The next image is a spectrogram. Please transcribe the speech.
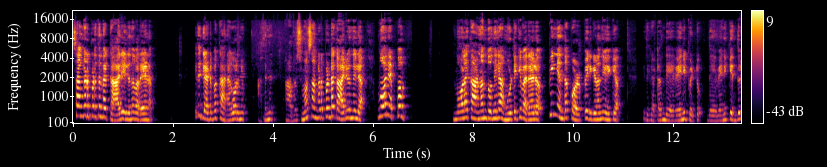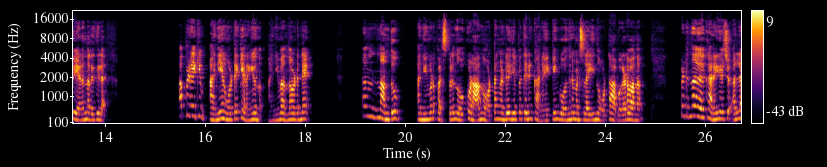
സങ്കടപ്പെടുത്തേണ്ട കാര്യമില്ലെന്ന് പറയണം. ഇത് കേട്ടപ്പോ കന പറഞ്ഞു അതിന് ആദർശമോ സങ്കടപ്പെടേണ്ട കാര്യമൊന്നുമില്ല. മോൻ എപ്പം മോളെ കാണണം തോന്നില്ല അങ്ങോട്ടേക്ക് വരാലോ. പിന്നെന്താ കുഴപ്പമിരിക്കണം എന്ന് ചോദിക്കാം. ഇത് കേട്ടോ ദേവേനി പെട്ടു. ദേവേനിക്ക് എന്ത് വേണമെന്ന് അറിയത്തില്ല. അപ്പോഴേക്കും അനി അങ്ങോട്ടേക്ക് ഇറങ്ങി വന്നു. അനി വന്ന ഉടനെ നന്ദു അനിയും കൂടെ പരസ്പരം നോക്കണം ആ നോട്ടം കണ്ടു കഴിഞ്ഞപ്പോഴത്തേനും കനകയ്ക്കും ഗോവിന്ദനും മനസ്സിലായി. ഈ നോട്ടം അപകടമാണ് പെട്ടെന്ന് കനക ചോദിച്ചു അല്ല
